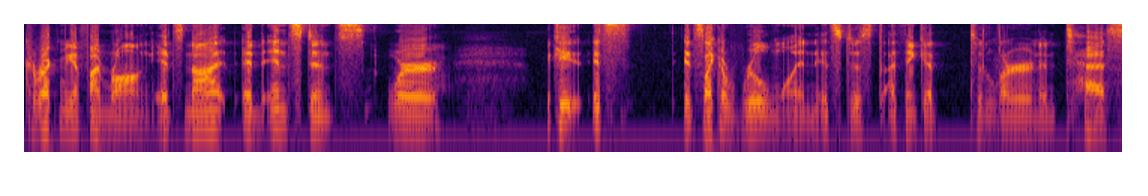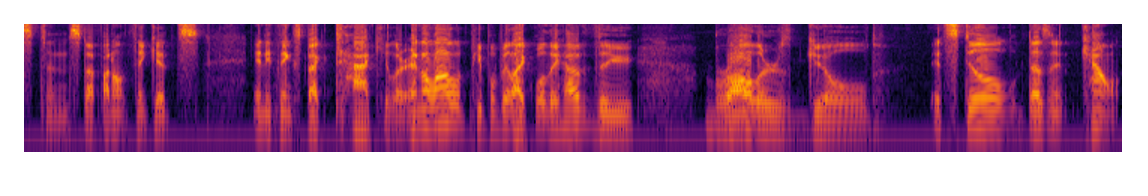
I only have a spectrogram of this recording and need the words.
correct me if I'm wrong. It's not an instance where okay, it's it's like a real one. It's just I think a, to learn and test and stuff. I don't think it's anything spectacular. And a lot of people be like, "Well, they have the Brawlers Guild." It still doesn't count.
